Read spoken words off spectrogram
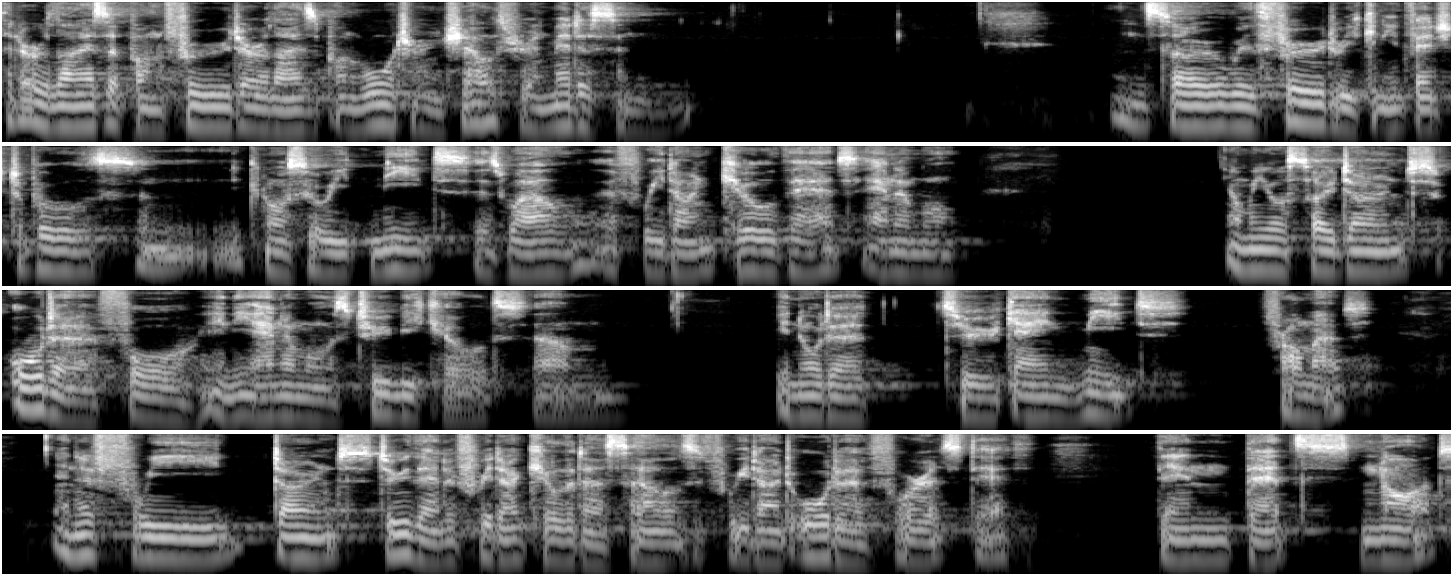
That it relies upon food, it relies upon water and shelter and medicine and so with food, we can eat vegetables and you can also eat meat as well if we don't kill that animal. And we also don't order for any animals to be killed um, in order to gain meat from it. And if we don't do that, if we don't kill it ourselves, if we don't order for its death, then that's not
